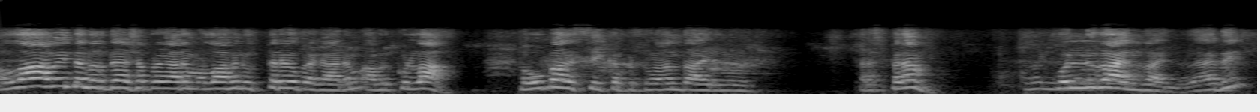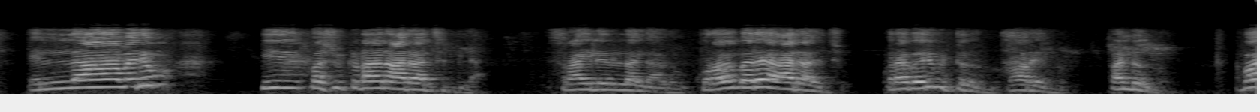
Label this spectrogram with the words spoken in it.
അള്ളാഹുവിന്റെ നിർദ്ദേശപ്രകാരം അള്ളാഹുവിന്റെ ഉത്തരവ് പ്രകാരം അവർക്കുള്ള തൗബ നിശ്ചയിക്കപ്പെട്ടു. അതെന്തായിരുന്നു? പരസ്പരം കൊല്ലുക എന്നതായിരുന്നു. അതായത് എല്ലാവരും ഈ പശുക്കിടാവിനെ ആരാധിച്ചിട്ടില്ല. ഇസ്രായേലിലുള്ള എല്ലാവരും. കുറെ പേരെ ആരാധിച്ചു. കുറെ പേര് വിട്ടു നിന്നു മാറി നിന്നു. അപ്പൊ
